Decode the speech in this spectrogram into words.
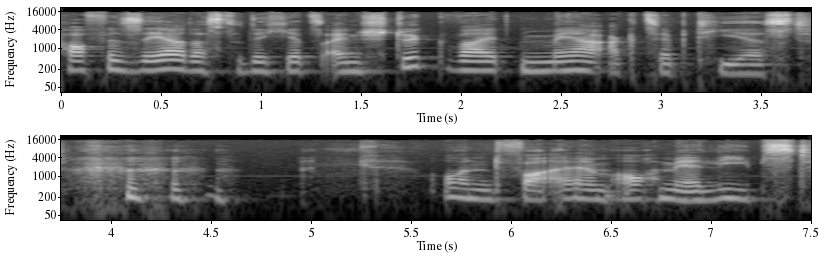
Ich hoffe sehr, dass du dich jetzt ein Stück weit mehr akzeptierst und vor allem auch mehr liebst.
